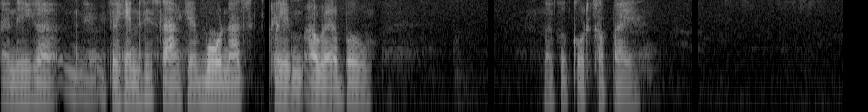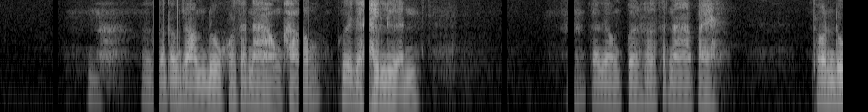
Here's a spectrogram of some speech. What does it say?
อันนี้ก็จะเห็นที่สามเขียนโบนัสเคลม available แล้วก็กดเข้าไป แล้วก็ต้องยอมดูโฆษณาของเขาเพื่อจะให้เหรียญก็ลองเปิดโฆษณาไป ทนดู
